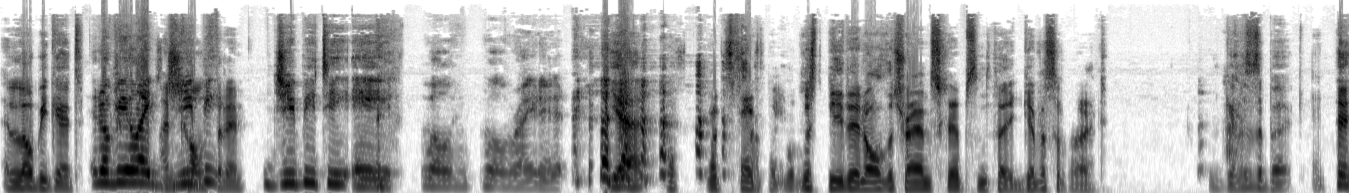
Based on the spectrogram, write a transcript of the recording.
It'll all be good. it'll be like I'm GB- GPT-8 will will write it. Yeah, Let's, let's, we'll just feed in all the transcripts and say, give us a book. give us a book.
